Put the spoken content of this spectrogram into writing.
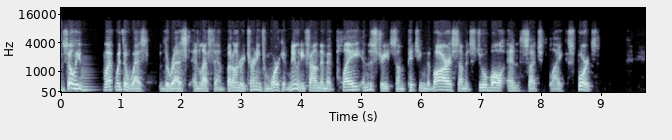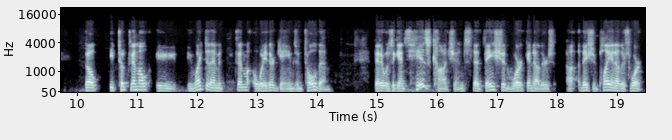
So he went with the west, the rest, and left them. But on returning from work at noon, he found them at play in the street, some pitching the bar, some at stool ball, and such like sports. So he took them. He he went to them and took them away their games and told them that it was against his conscience that they should work in others. Uh, they should play in others' work.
